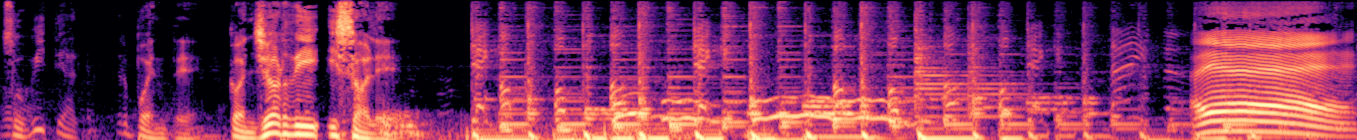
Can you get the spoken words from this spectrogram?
Subite al puente con Jordi y Sole. ¡Eh!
